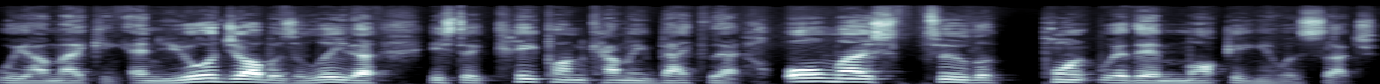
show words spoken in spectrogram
we are making. And your job as a leader is to keep on coming back to that, almost to the point where they're mocking you as such.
